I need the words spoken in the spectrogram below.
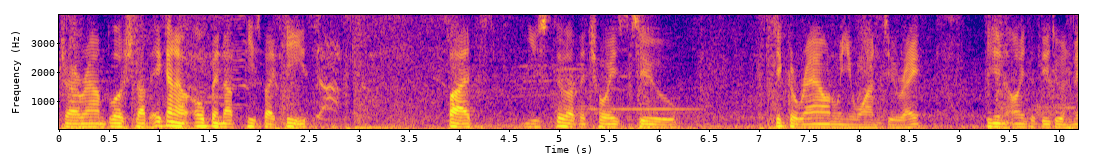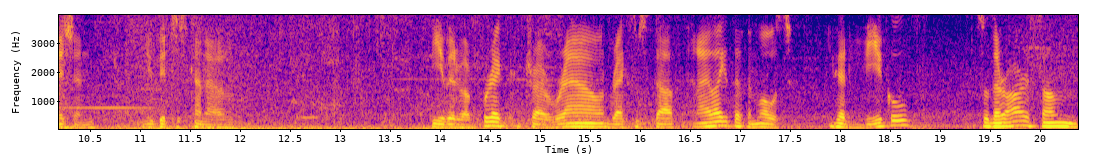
Drive around, blow shit up. It kind of opened up piece by piece, but you still have the choice to stick around when you want to, right? You didn't always have to be doing missions. You could just kind of be a bit of a brick, drive around, wreck some stuff, and I liked that the most. You had vehicles, so there are some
